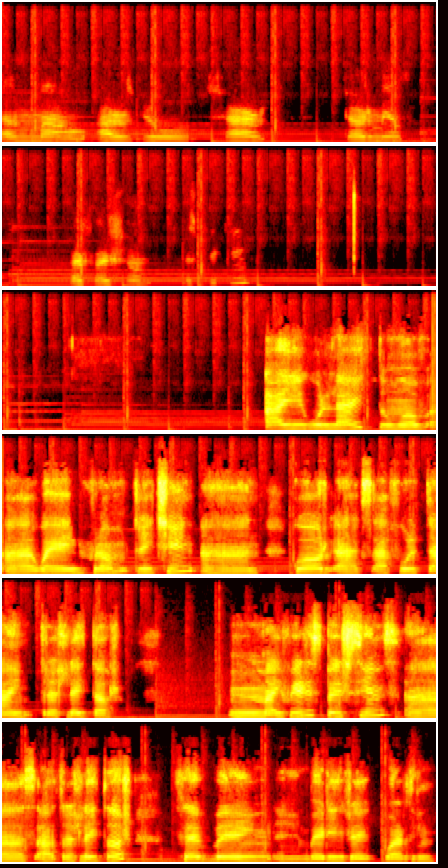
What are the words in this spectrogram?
and now are you share your perfection speaking? I would like to move away from teaching and work as a full-time translator. Mm, My first experience as a translator have been uh, very rewarding.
